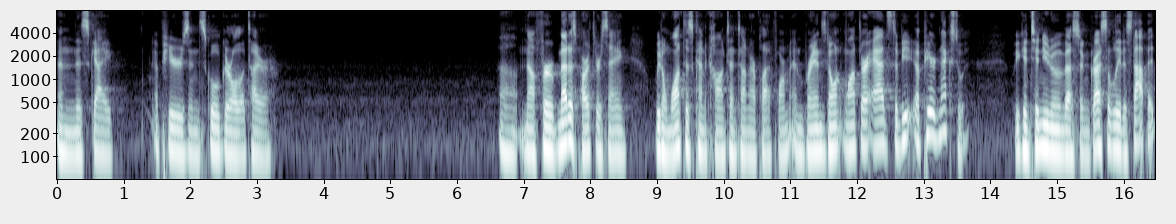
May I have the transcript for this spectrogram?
and this guy appears in schoolgirl attire. Uh, now, for Meta's part, they're saying we don't want this kind of content on our platform, and brands don't want their ads to be appeared next to it. We continue to invest aggressively to stop it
